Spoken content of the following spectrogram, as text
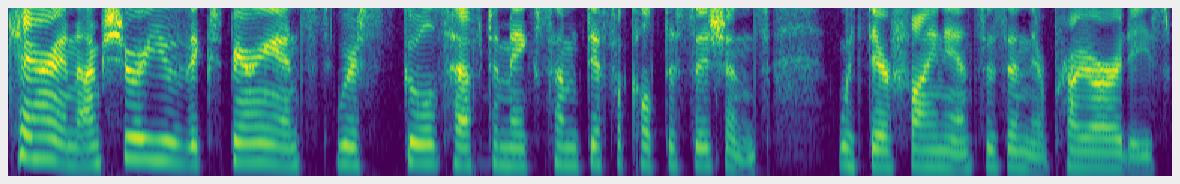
Karen, I'm sure you've experienced where schools have to make some difficult decisions with their finances and their priorities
